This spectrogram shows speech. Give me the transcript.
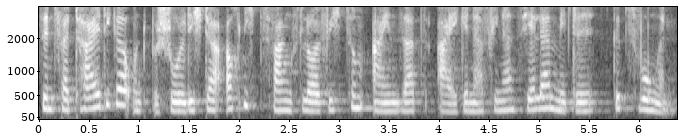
sind Verteidiger und Beschuldigter auch nicht zwangsläufig zum Einsatz eigener finanzieller Mittel gezwungen.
